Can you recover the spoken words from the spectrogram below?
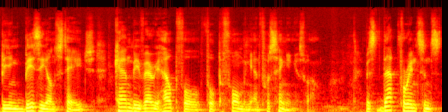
being busy on stage can be very helpful for performing and for singing as well. Because that, for instance,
